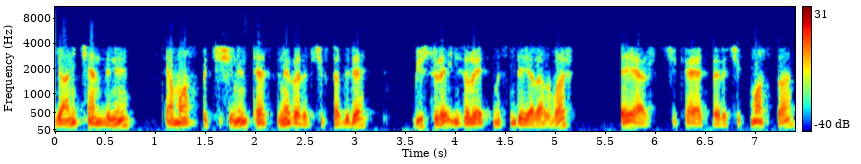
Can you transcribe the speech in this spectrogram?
Yani kendini temaslı kişinin testi negatif çıksa bile bir süre izole etmesinde yarar var. Eğer şikayetlere çıkmazsa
